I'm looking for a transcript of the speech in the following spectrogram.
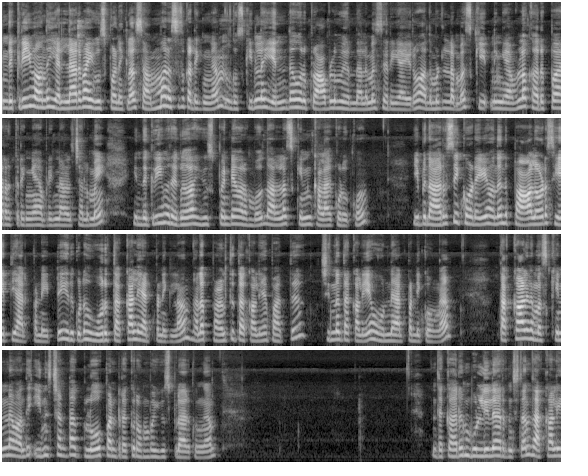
இந்த க்ரீமை வந்து எல்லாருமே யூஸ் பண்ணிக்கலாம். செம்ம ரிசல்ட் கிடைக்குங்க. உங்கள் ஸ்கின்ல எந்த ஒரு ப்ராப்ளம் இருந்தாலுமே சரியாயிரும். அது மட்டும் இல்லாமல் ஸ்கின் நீங்கள் எவ்வளோ கருப்பாக இருக்கிறீங்க அப்படின்னு நினச்சாலுமே இந்த க்ரீம் ரெகுலராக யூஸ் பண்ணிட்டே வரும்போது நல்லா ஸ்கின் கலர் கொடுக்கும். இப்போ இந்த அரிசி கூடையே வந்து இந்த பாலோடு சேர்த்து ஆட் பண்ணிவிட்டு இது கூட ஒரு தக்காளி ஆட் பண்ணிக்கலாம். நல்லா பழுத்து தக்காளியாக பார்த்து சின்ன தக்காளியாக ஒன்று ஆட் பண்ணிக்கோங்க. தக்காளி நம்ம ஸ்கின்னை வந்து இன்ஸ்டண்ட்டாக க்ளோ பண்ணுறதுக்கு ரொம்ப யூஸ்ஃபுல்லாக இருக்குங்க. இந்த கரும்புள்ளிலாம் இருந்துச்சுன்னா தக்காளி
